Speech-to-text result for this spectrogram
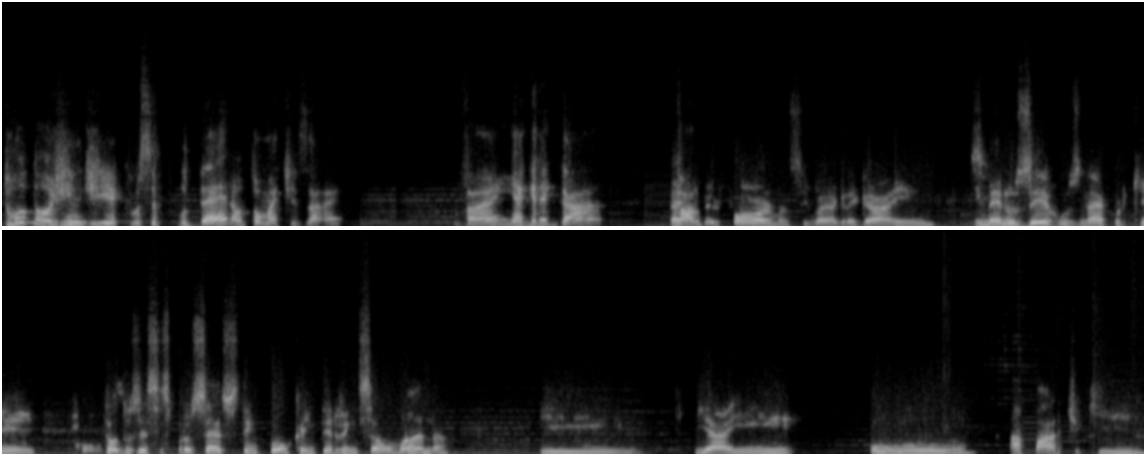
tudo hoje em dia que você puder automatizar vai agregar é, performance, vai agregar em, em menos erros, né? Porque todos esses processos têm pouca intervenção humana e, e aí o, a parte que,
